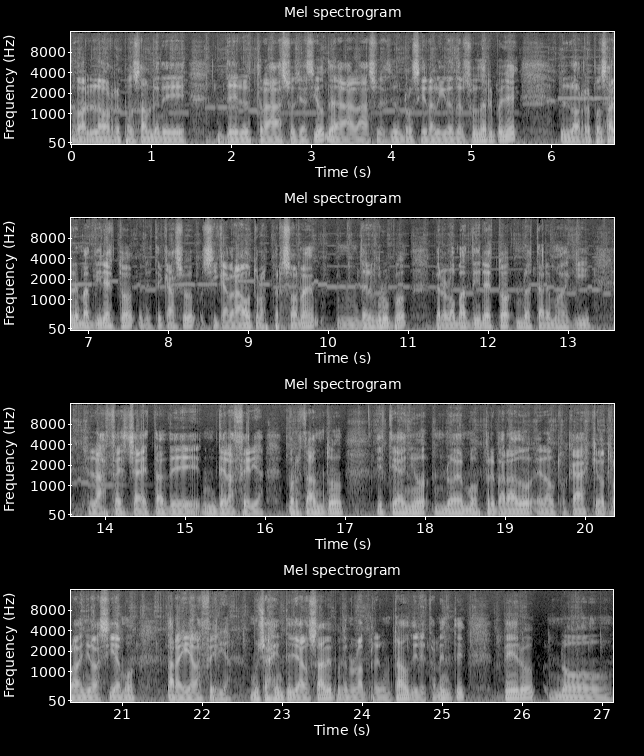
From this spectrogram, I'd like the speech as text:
los, responsables de, nuestra asociación, de la, Asociación Rociera Alegría del Sur de Ripollet, los responsables más directos, en este caso, sí que habrá otras personas mm, del grupo, pero los más directos no estaremos aquí en las fechas estas de, de la feria. Por tanto, este año no hemos preparado el autocar que otro año hacíamos para ir a la feria. Mucha gente ya lo sabe porque nos lo han preguntado directamente, pero no,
